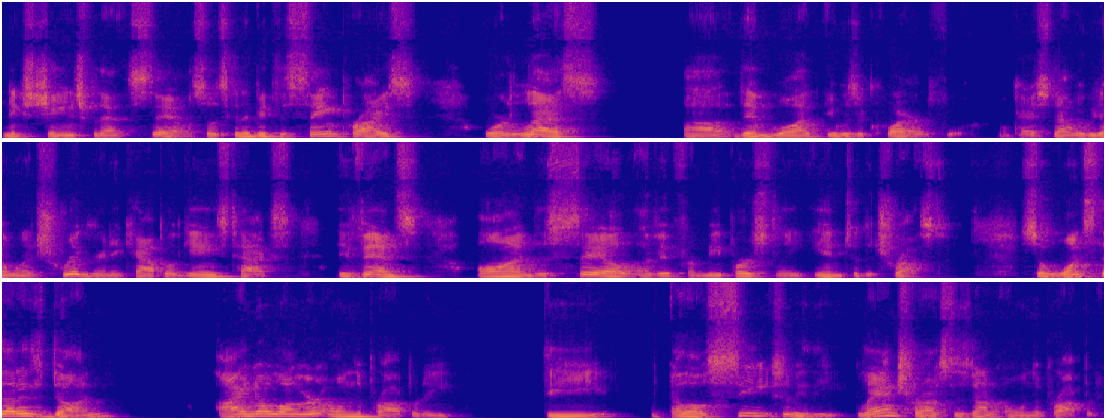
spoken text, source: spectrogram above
in exchange for that sale. So it's going to be at the same price or less uh, than what it was acquired for. Okay, so that way we don't want to trigger any capital gains tax events on the sale of it from me personally into the trust. So once that is done, I no longer own the property. The LLC, excuse me, the land trust does not own the property.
